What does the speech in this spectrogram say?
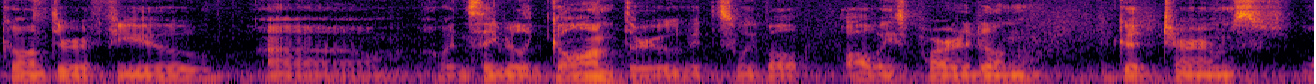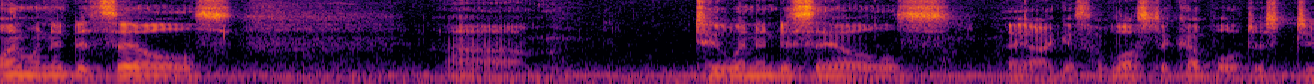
gone through a few. Um, I wouldn't say really gone through. It's we've all always parted on good terms. One went into sales. Um, two went into sales. Yeah, I guess I've lost a couple just to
